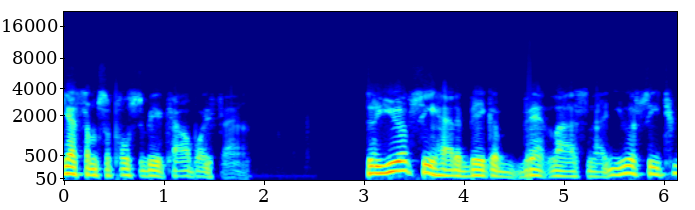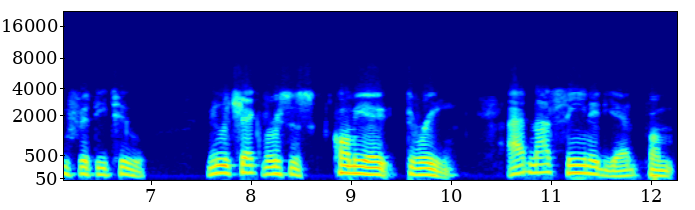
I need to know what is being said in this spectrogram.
guess I'm supposed to be a Cowboy fan. So the UFC had a big event last night. UFC 252. Miocic versus Cormier 3. I have not seen it yet. From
